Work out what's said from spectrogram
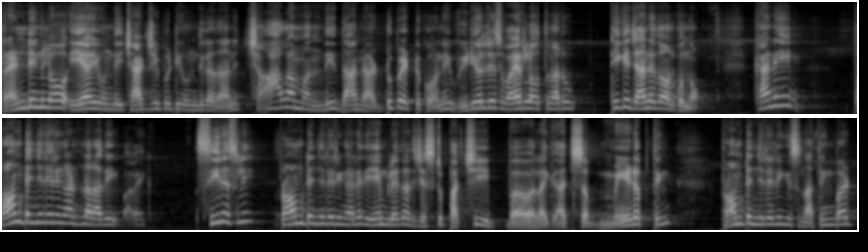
ట్రెండింగ్లో ఏఐ ఉంది చాట్ జీపీటీ ఉంది కదా అని చాలామంది దాన్ని అడ్డు పెట్టుకొని వీడియోలు చేసి వైరల్ అవుతున్నారు. ఠీకే జానేదో అనుకుందాం. కానీ ప్రాంప్ట్ ఇంజనీరింగ్ అంటున్నారు అది. లైక్ సీరియస్లీ ప్రాంప్ట్ ఇంజనీరింగ్ అనేది ఏం లేదు అది జస్ట్ పచ్చి like it's a made up thing prompt engineering is nothing but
